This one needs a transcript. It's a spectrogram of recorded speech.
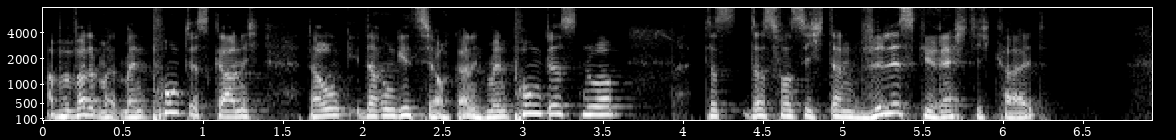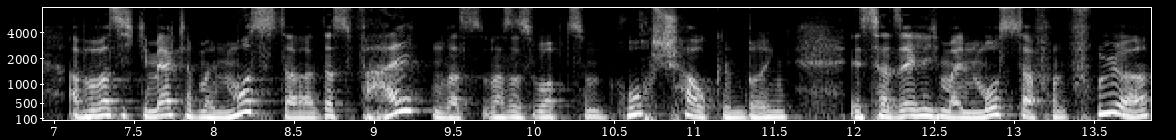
Aber warte mal, mein Punkt ist gar nicht, darum, darum geht es ja auch gar nicht. Mein Punkt ist nur, dass das, was ich dann will, ist Gerechtigkeit. Aber was ich gemerkt habe, mein Muster, das Verhalten, was, was es überhaupt zum Hochschaukeln bringt, ist tatsächlich mein Muster von früher,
